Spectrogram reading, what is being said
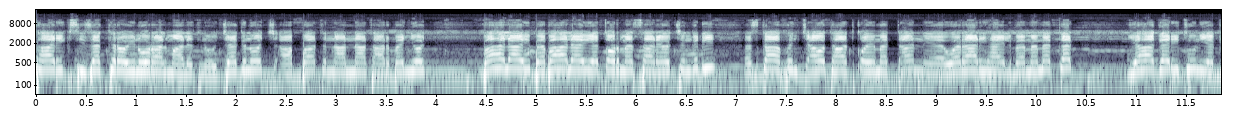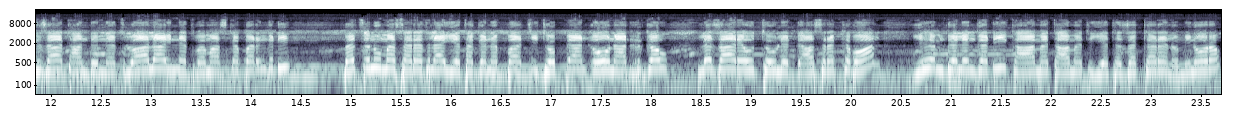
ታሪክ ሲዘክረው ይኖራል ማለት ነው። ጀግኖች አባትና እናት አርበኞች ባህላዊ በባህላዊ የጦር መሳሪያዎች እንግዲህ እስከ አፍንጫው ታጥቆ የመጣን የወራሪ ኃይል በመመከት የሀገሪቱን የግዛት አንድነት ሉዓላዊነት በማስከበር እንግዲህ በጽኑ መሰረት ላይ የተገነባች ኢትዮጵያን እውን አድርገው ለዛሬው ትውልድ አስረክበዋል። ይህም ድል እንግዲህ ከአመት አመት እየተዘከረ ነው የሚኖረው።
